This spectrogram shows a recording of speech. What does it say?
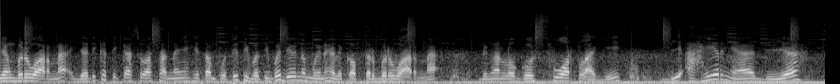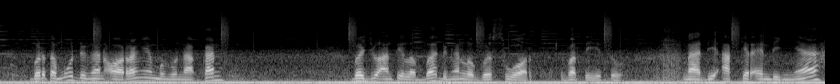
yang berwarna. Jadi ketika suasananya hitam putih tiba-tiba dia nemuin helikopter berwarna dengan logo SWORD lagi. Di akhirnya dia bertemu dengan orang yang menggunakan baju anti lebah dengan logo SWORD seperti itu. Nah di akhir endingnya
